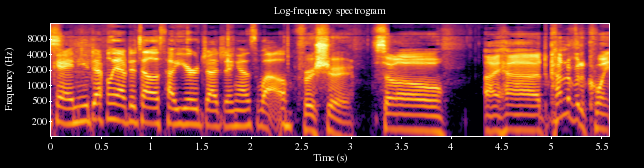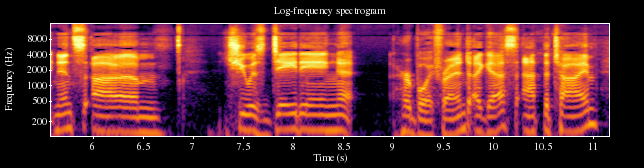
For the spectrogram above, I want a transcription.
Okay, and you definitely have to tell us how you're judging as well. For sure. So I had kind of an acquaintance. Um, she was dating her boyfriend, I guess, at the time.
